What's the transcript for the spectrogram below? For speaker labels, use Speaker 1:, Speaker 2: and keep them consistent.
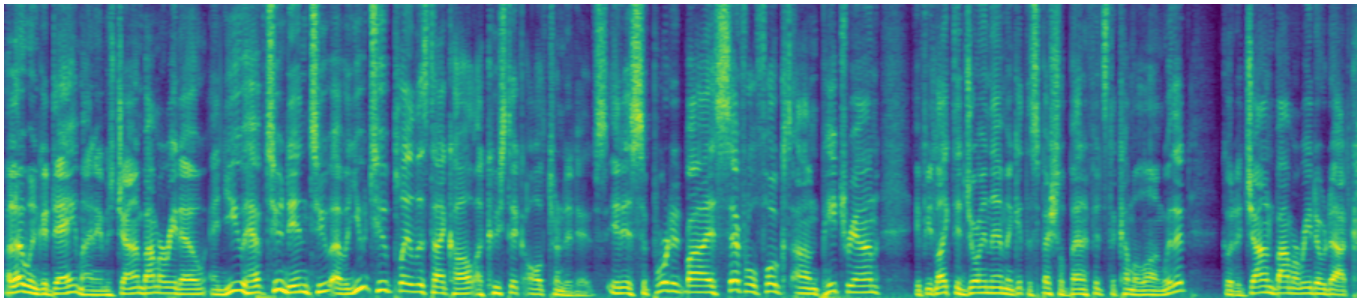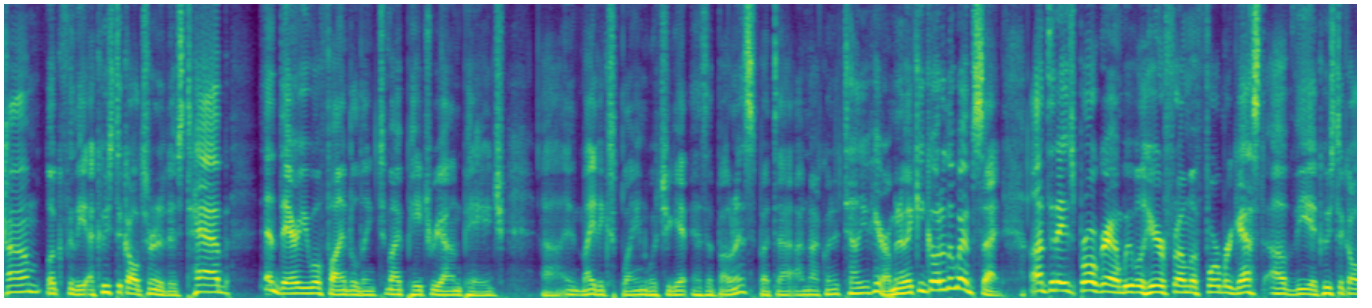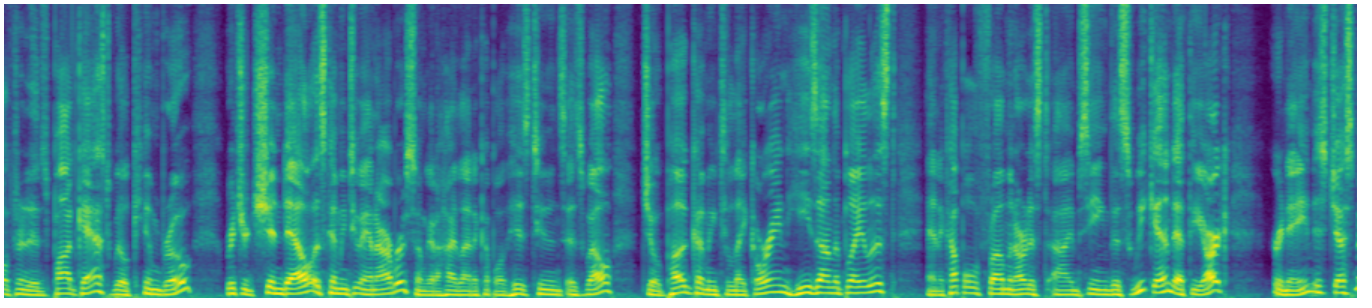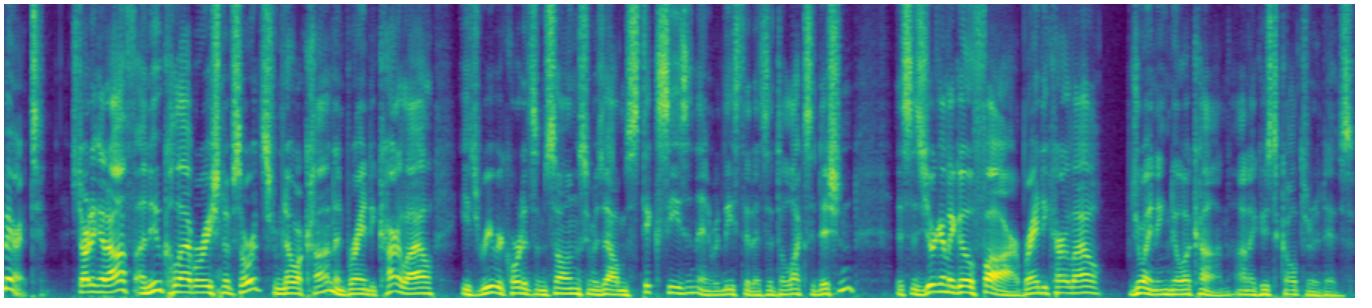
Speaker 1: Hello and good day. My name is John Bommarito, and you have tuned in to a YouTube playlist I call Acoustic Alternatives. It is supported by several folks on Patreon. If you'd like to join them and get the special benefits that come along with it, go to johnbommarito.com, look for the Acoustic Alternatives tab, and there you will find a link to my Patreon page. Uh, it might explain what you get as a bonus, but uh, I'm not going to tell you here. I'm going to make you go to the website. On today's program, we will hear from a former guest of the Acoustic Alternatives podcast, Will Kimbrough. Richard Shindell is coming to Ann Arbor, so I'm going to highlight a couple of his tunes as well. Joe Pug coming to Lake Orion, he's on the playlist, and a couple from an artist I'm seeing this weekend at the Ark. Her name is Jess Merritt. Starting it off, a new collaboration of sorts from Noah Kahan and Brandi Carlile. He's re recorded some songs from his album Stick Season and released it as a deluxe edition. This is You're Gonna Go Far, Brandi Carlile joining Noah Kahan on Acoustic Alternatives.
